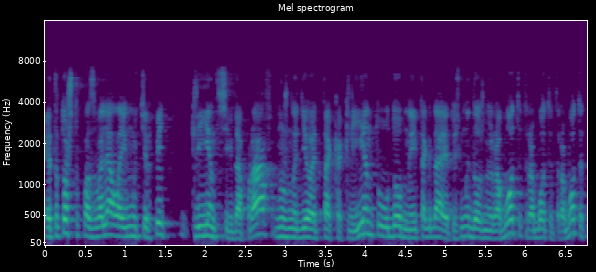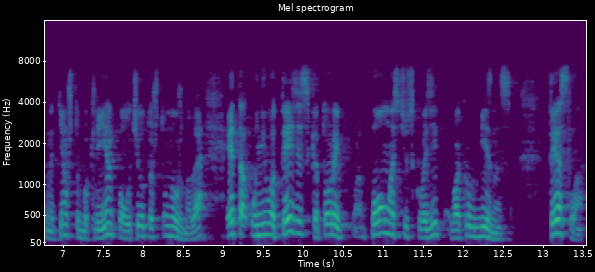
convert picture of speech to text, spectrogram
Это то, что позволяло ему терпеть. Клиент всегда прав, нужно делать так, как клиенту удобно и так далее. То есть мы должны работать, работать, работать над тем, чтобы клиент получил то, что нужно. Да? Это у него тезис, который полностью сквозит вокруг бизнеса. Тесла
